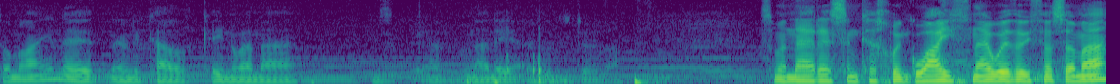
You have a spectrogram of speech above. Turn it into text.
do ymlaen neu newn ni cael ceinwa na... Na ni, So mae Neres yn cychwyn gwaith newydd wythnos yma.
